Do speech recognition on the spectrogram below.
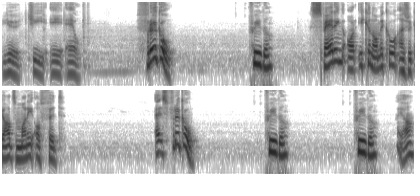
U G A L. Frugal. Frugal. Sparing or economical as regards money or food. It's frugal. Frugal. Frugal. There you are.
